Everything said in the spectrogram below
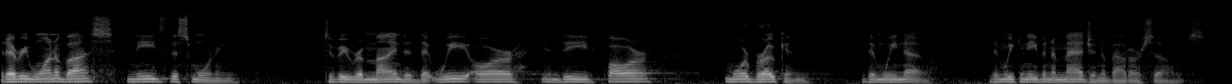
That every one of us needs this morning to be reminded that we are indeed far more broken than we know, than we can even imagine about ourselves.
